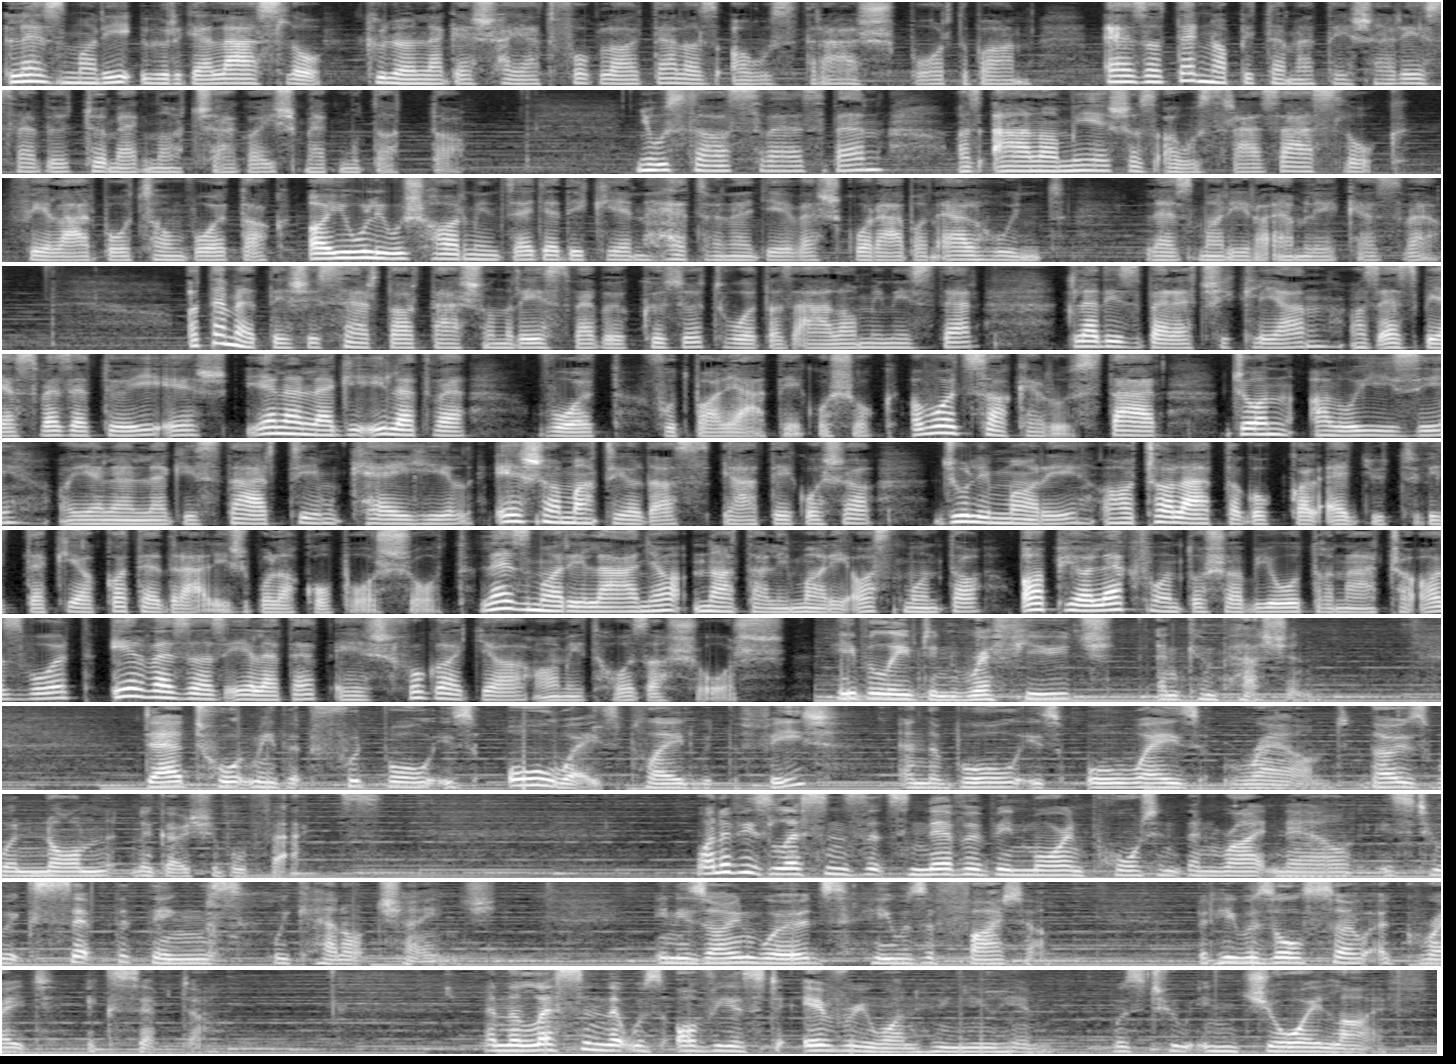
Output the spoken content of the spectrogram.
Lezmari Ürge László különleges helyet foglalt el az ausztrál sportban. Ez a tegnapi temetésen résztvevő tömegnagysága is megmutatta. New South Walesben az állami és az ausztrál zászlók félárbócon voltak. A július 31-én 71 éves korában elhunyt Lezmarira emlékezve. A temetési szertartáson résztvevők között volt az államminiszter, Gladys Berecsiklian, az SBS vezetői és jelenlegi, illetve volt futballjátékosok. A volt Szakerú sztár John Aloisi, a jelenlegi sztár Tim Cahill és a Matildas játékosa Julie Murray a családtagokkal együtt vitte ki a katedrálisból a koporsót. Les Murray lánya, Natalie Murray azt mondta, apja legfontosabb jó tanácsa az volt, élvezze az életet és fogadja, amit hoz a sors. He believed in refuge and compassion. Dad taught me that football is always played with the feet and the ball is always round. Those were non negotiable facts. One of his lessons that's never been more important than right now is to accept the things we cannot change. In his own words, he was a fighter, but he was also a great acceptor. And the lesson that was obvious to everyone who knew him was to enjoy life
